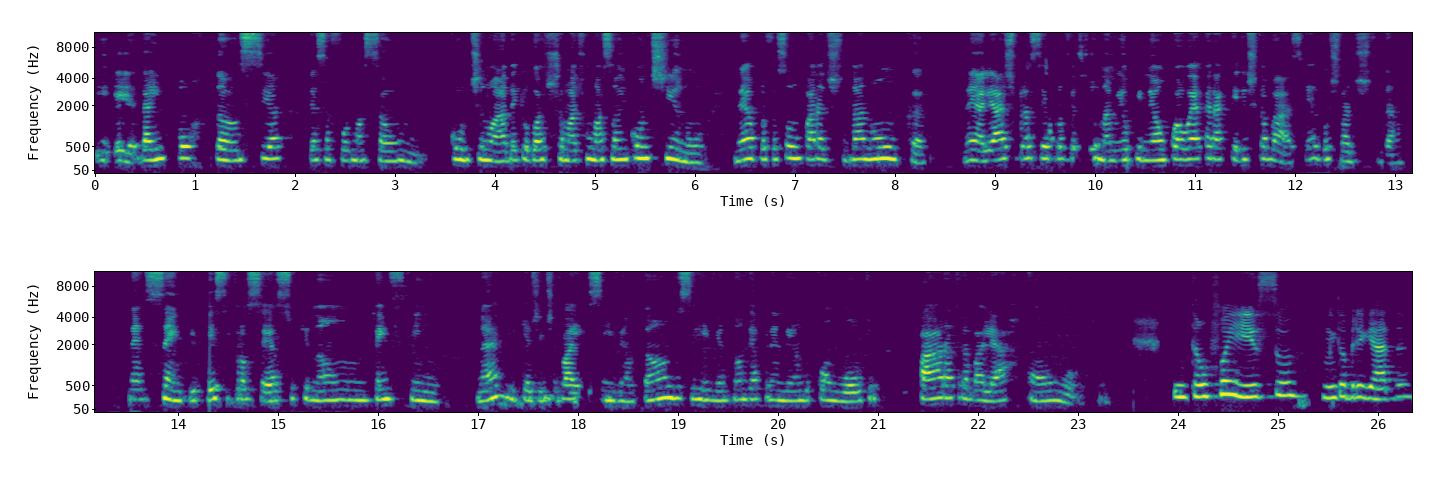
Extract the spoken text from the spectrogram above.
e, da importância dessa formação continuada, que eu gosto de chamar de formação em contínuo. Né? O professor não para de estudar nunca. Né? Aliás, para ser professor, na minha opinião, qual é a característica básica? É gostar de estudar. Né? Sempre esse processo que não tem fim, né? E que a gente vai se inventando, se reinventando e aprendendo com o outro para trabalhar com o outro. Então foi isso. Muito obrigada.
